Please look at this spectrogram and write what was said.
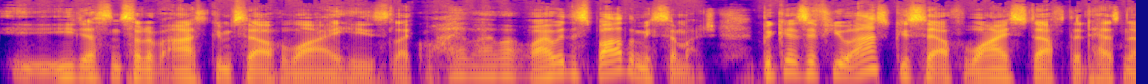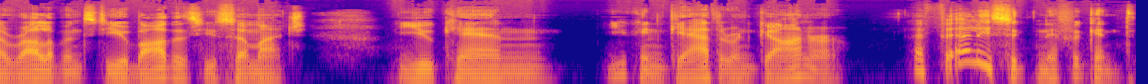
he doesn't sort of ask himself why he's like, why, why, why would this bother me so much? Because if you ask yourself why stuff that has no relevance to you bothers you so much, you can, you can gather and garner a fairly significant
